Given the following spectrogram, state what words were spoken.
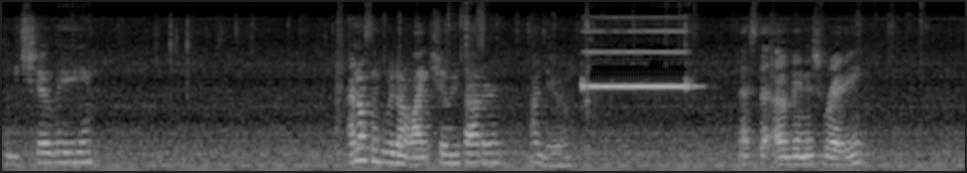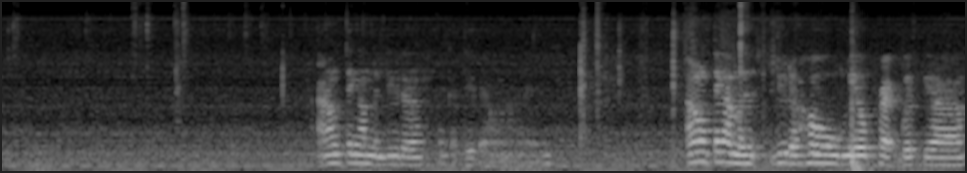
some chili. I know some people don't like chili powder. I do. That's the oven is ready. I don't think I'm gonna do the, I think I did that one already. I don't think I'm gonna do the whole meal prep with y'all.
